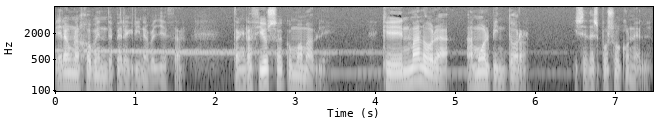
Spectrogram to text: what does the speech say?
Era una joven de peregrina belleza, tan graciosa como amable, que en mal hora amó al pintor y se desposó con él.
